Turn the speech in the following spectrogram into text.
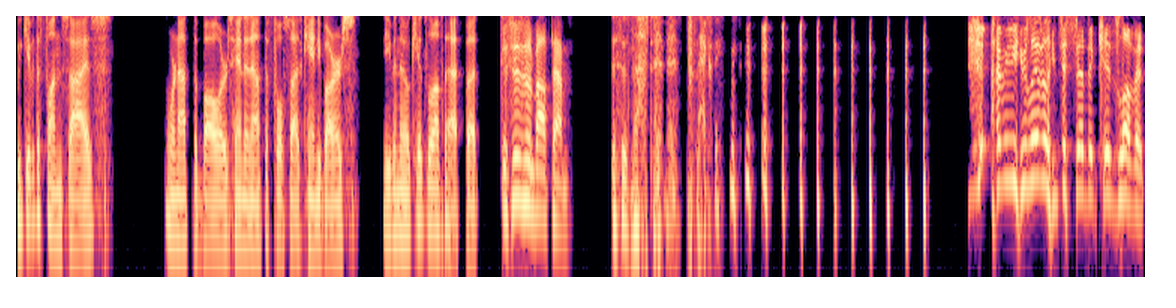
We give the fun size. We're not the ballers handing out the full size candy bars, even though kids love that. But This isn't about them. this is not exactly. I mean, you literally just said the kids love it,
